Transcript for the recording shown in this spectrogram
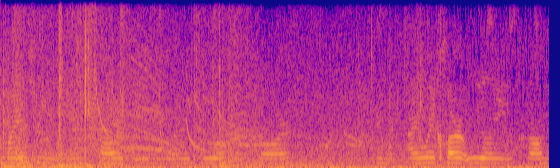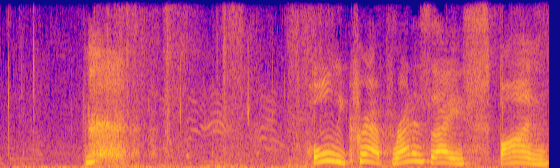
reminds me in Call of Duty when I blew up a car and I went cartwheeling across the map. Holy crap! Right as I spawned,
